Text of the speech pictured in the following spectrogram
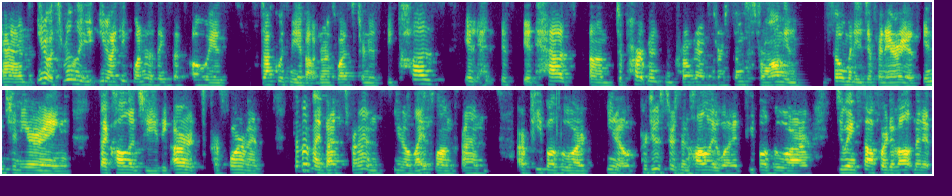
And you know, it's really you know I think one of the things that's always stuck with me about Northwestern is because it, is, it has um, departments and programs that are so strong in so many different areas engineering psychology the arts performance. Some of my best friends you know lifelong friends are people who are you know producers in hollywood people who are doing software development at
